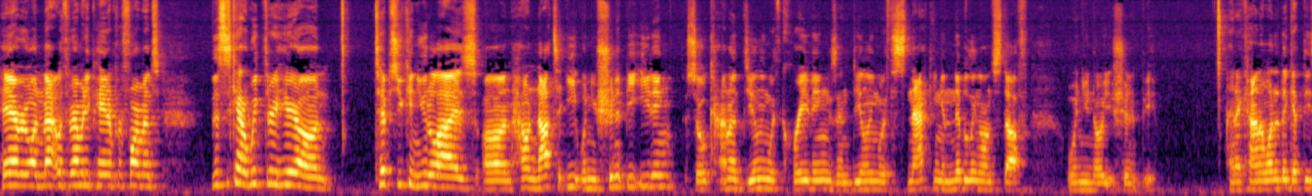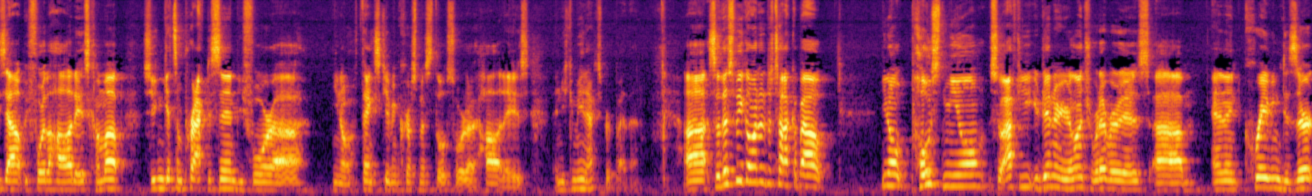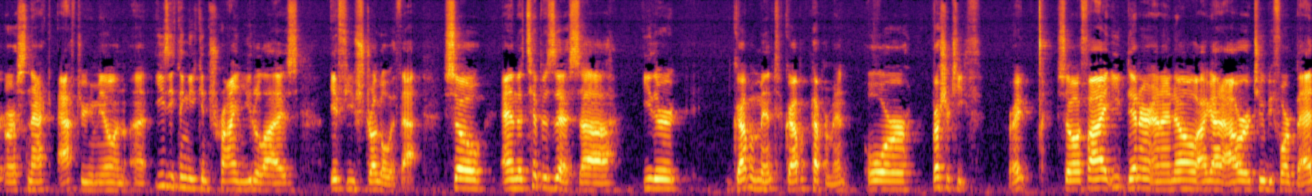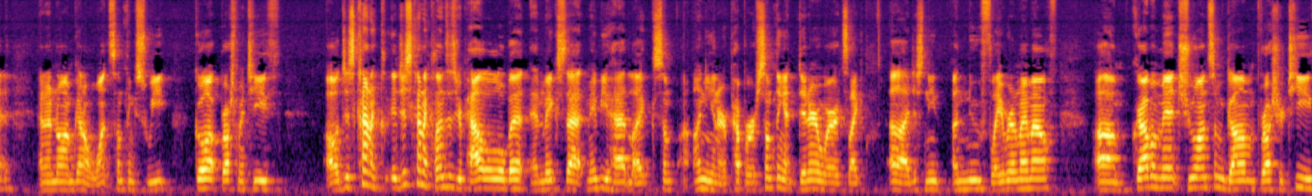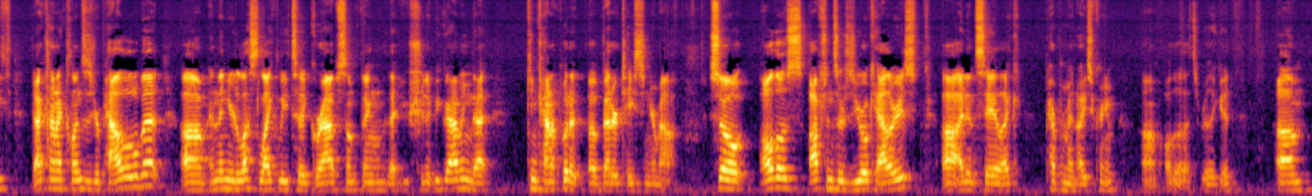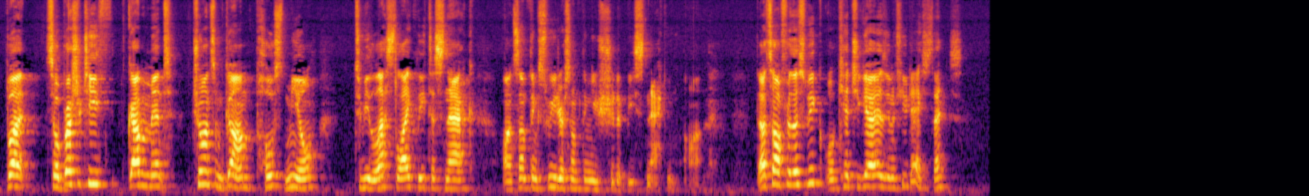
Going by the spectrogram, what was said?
Hey everyone, Matt with Remedy Pain and Performance. This is kind of week three here on tips you can utilize on how not to eat when you shouldn't be eating. So kind of dealing with cravings and dealing with snacking and nibbling on stuff when you know you shouldn't be. And I kind of wanted to get these out before the holidays come up so you can get some practice in before uh, you know Thanksgiving, Christmas, those sort of holidays. And you can be an expert by then. Uh, so this week I wanted to talk about you know, post meal, so after you eat your dinner, your lunch, or whatever it is, um, and then craving dessert or a snack after your meal, an easy thing you can try and utilize if you struggle with that. So, and the tip is this uh, either grab a mint, grab a peppermint, or brush your teeth, right? So, if I eat dinner and I know I got an hour or two before bed, and I know I'm gonna want something sweet, go up, brush my teeth, Just kind of it just kind of cleanses your palate a little bit and makes that maybe you had like some onion or pepper or something at dinner where it's like uh, I just need a new flavor in my mouth. Um, grab a mint, chew on some gum, brush your teeth. That kind of cleanses your palate a little bit, um, and then you're less likely to grab something that you shouldn't be grabbing that can kind of put a, a better taste in your mouth. So all those options are zero calories. Uh, I didn't say like peppermint ice cream, uh, although that's really good. Um, but, so brush your teeth, grab a mint, chew on some gum post-meal to be less likely to snack on something sweet or something you shouldn't be snacking on. That's all for this week. We'll catch you guys in a few days. Thanks.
